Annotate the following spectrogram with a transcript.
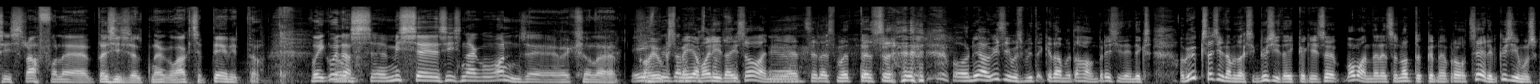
siis rahvale tõsiselt nagu aktsepteeritav? või kuidas no,, mis see siis nagu on see, eks ole? kahjuks meie valida ei saa, nii et selles mõttes on hea küsimus, mida, keda me tahame presidendiks. aga üks asi, mida ma tahaksin küsida ikkagi, see, vabandan, et see on natukene provotseeriv küsimus,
